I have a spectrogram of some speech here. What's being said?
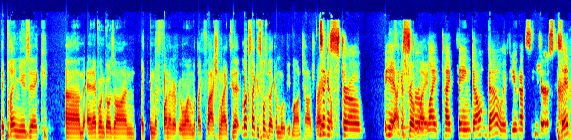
They play music. Um, and everyone goes on like in the front of everyone with like flashing lights. And it looks like it's supposed to be like a movie montage, right? It's like a strobe. Yeah, Yeah, it's like like a strobe strobe, light. light. type thing. Don't go if you have seizures because it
